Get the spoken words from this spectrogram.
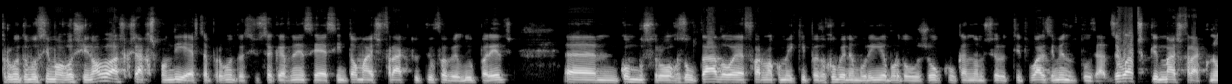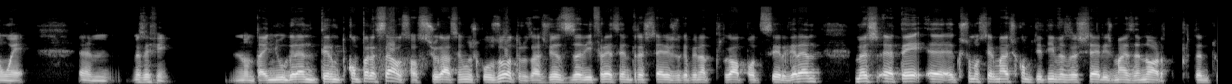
Pergunta-me o Simão Rochinol, eu acho que já respondi a esta pergunta, se o Sacavenense é assim tão mais fraco do que o Fabrício Paredes, como mostrou o resultado, ou é a forma como a equipa de Ruben Amorim abordou o jogo, colocando uma mistura de titulares e menos utilizados. Eu acho que mais fraco não é, mas enfim, não tenho grande termo de comparação, só se jogassem uns com os outros. Às vezes a diferença entre as séries do Campeonato de Portugal pode ser grande, mas até uh, costumam ser mais competitivas as séries mais a norte. Portanto,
